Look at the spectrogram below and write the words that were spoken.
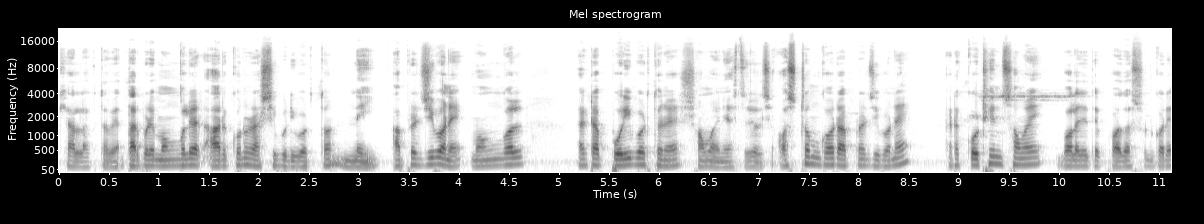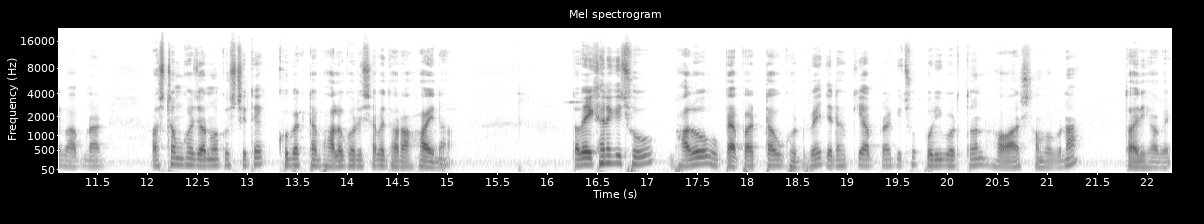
খেয়াল রাখতে হবে। তারপরে মঙ্গলের আর কোনো রাশি পরিবর্তন নেই। আপনার জীবনে মঙ্গল একটা পরিবর্তনের সময় নিয়ে আসতে চলেছে। অষ্টম ঘর আপনার জীবনে একটা কঠিন সময় বলা যেতে প্রদর্শন করে বা আপনার অষ্টম ঘর জন্মকুষ্ঠিতে খুব একটা ভালো ঘর হিসাবে ধরা হয় না। তবে এখানে কিছু ভালো ব্যাপারটাও ঘটবে, যেটা কি আপনার কিছু পরিবর্তন হওয়ার সম্ভাবনা তৈরি হবে।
